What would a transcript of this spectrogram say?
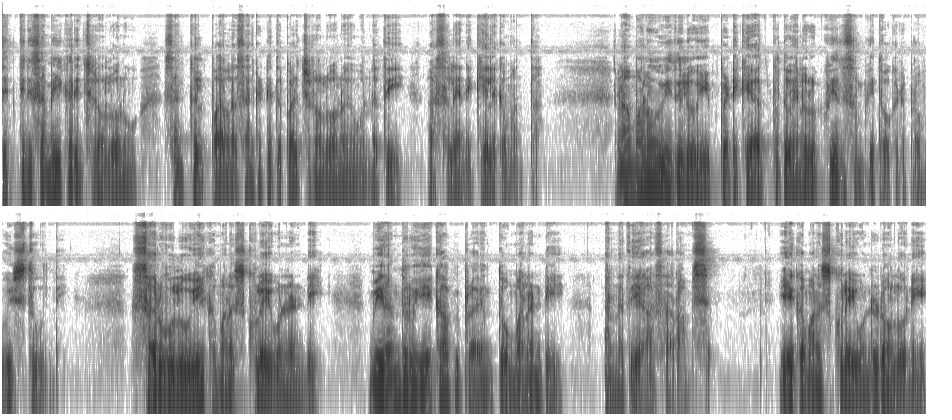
శక్తిని సమీకరించడంలోనూ సంకల్పాలను సంఘటితపరచడంలోనూ ఉన్నది అసలైన కీలకమంతా. నా మనోవీధిలో ఇప్పటికే అద్భుతమైన ఋగ్వేద సంహిత ఒకటి ప్రవహిస్తూ ఉంది. సర్వులు ఏకమనస్కులై ఉండండి. మీరందరూ ఏకాభిప్రాయంతో మనండి అన్నదే ఆ సారాంశం. ఏకమనస్కులై ఉండడంలోనే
